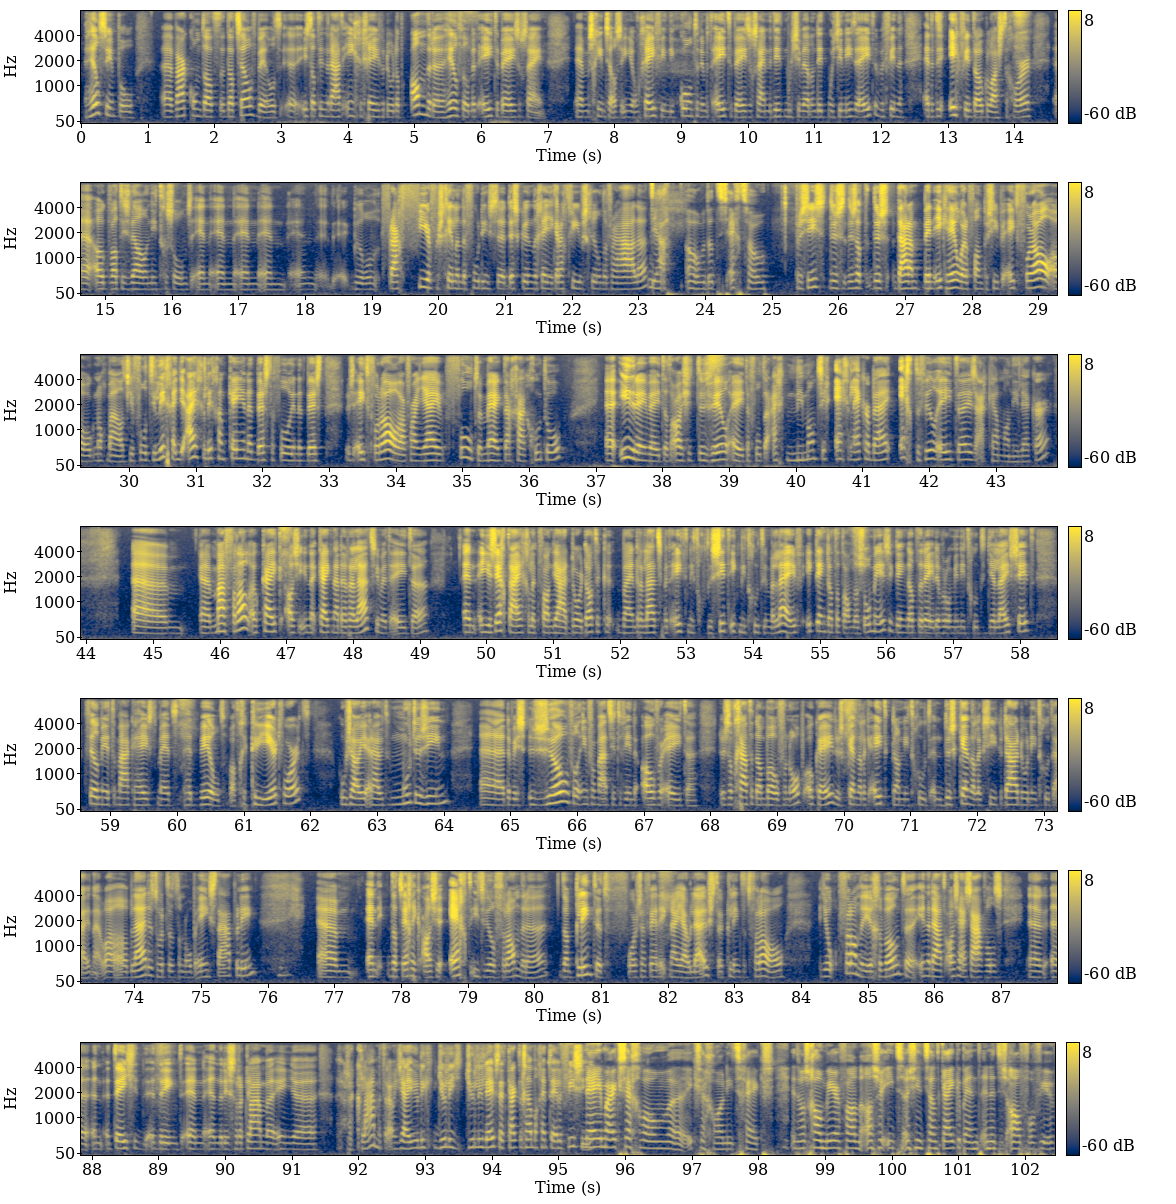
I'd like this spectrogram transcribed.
heel simpel. Eh, waar komt dat, dat zelfbeeld? Eh, is dat inderdaad ingegeven doordat anderen heel veel met eten bezig zijn? En misschien zelfs in je omgeving die continu met eten bezig zijn. Dit moet je wel en dit moet je niet eten. We vinden, en het is, ik vind het ook lastig hoor. Eh, ook wat is wel niet gezond. En, en, en, en, en ik bedoel, vraag vier verschillende voedingsdeskundigen en je krijgt vier verschillende verhalen. Ja, oh, dat is echt zo. Precies, dus, dus, dat, dus daarom ben ik heel erg van het principe. Eet vooral ook, nogmaals, je voelt je lichaam, je eigen lichaam ken je het beste, voel je het best. Dus eet vooral waarvan jij voelt en merkt, daar ga ik goed op. Eh, iedereen weet dat als je te veel eet, dan voelt er eigenlijk niemand zich echt lekker bij. Echt te veel eten is eigenlijk helemaal niet lekker. Ehm, eh, maar vooral ook kijk, als je in, kijkt naar de relatie met eten. En, en je zegt eigenlijk van ja, doordat ik eh, mijn relatie met eten niet goed is, zit ik niet goed in mijn lijf. Ik denk dat het andersom is. Ik denk dat de reden waarom je niet goed in je lijf zit, veel meer te maken heeft met het beeld wat gecreëerd wordt. Hoe zou je eruit moeten zien? Eh, er is zoveel informatie te vinden over eten. Dus dat gaat er dan bovenop. Oké, dus kennelijk eet ik dan niet goed. En dus kennelijk zie ik er daardoor niet goed uit. Nou, bla bla bla. Dus wordt het een opeenstapeling. Ehm, en dat zeg ik, als je echt iets wil veranderen, dan klinkt het, voor zover ik naar jou luister, klinkt het vooral, joh, verander je gewoonte. Inderdaad, als jij s'avonds eh, een, een theetje drinkt en, en er is reclame in je... Reclame trouwens, ja, jullie, jullie, jullie leeftijd kijkt toch helemaal geen televisie? Nee, maar ik zeg gewoon, eh, ik zeg gewoon iets geks. Het was gewoon meer van als er iets, als je iets aan het kijken bent en het is af of je,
